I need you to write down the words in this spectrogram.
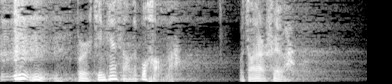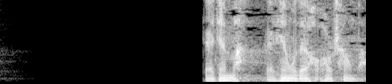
不是今天嗓子不好吗？我早点睡吧。改天吧，改天我再好好唱吧，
